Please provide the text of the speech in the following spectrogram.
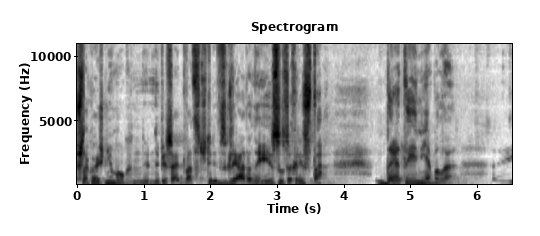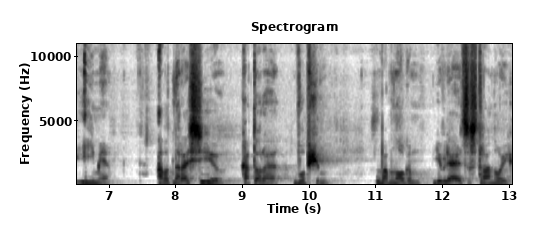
Шостакович не мог написать 24 взгляда на Иисуса Христа. Да это и не было ими. А вот на Россию, которая, в общем, во многом является страной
